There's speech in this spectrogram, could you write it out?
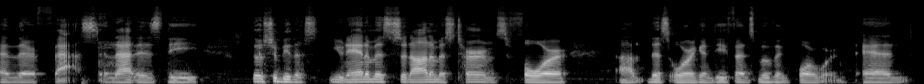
and they're fast. And that is the those should be the unanimous, synonymous terms for um, this Oregon defense moving forward. And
